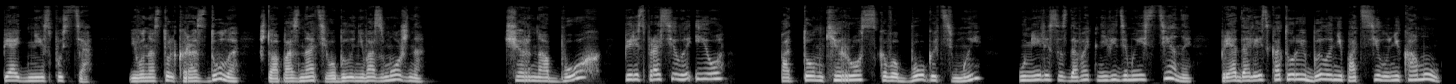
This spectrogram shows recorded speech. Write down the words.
пять дней спустя. Его настолько раздуло, что опознать его было невозможно. «Чернобог?» — переспросила Ио. «Потомки росского бога тьмы умели создавать невидимые стены, преодолеть которые было не под силу никому,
